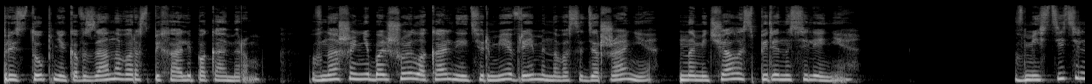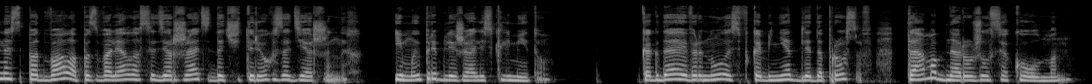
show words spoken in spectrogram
Преступников заново распихали по камерам. В нашей небольшой локальной тюрьме временного содержания намечалось перенаселение. Вместительность подвала позволяла содержать до четырех задержанных, и мы приближались к лимиту. Когда я вернулась в кабинет для допросов, там обнаружился Коулман –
